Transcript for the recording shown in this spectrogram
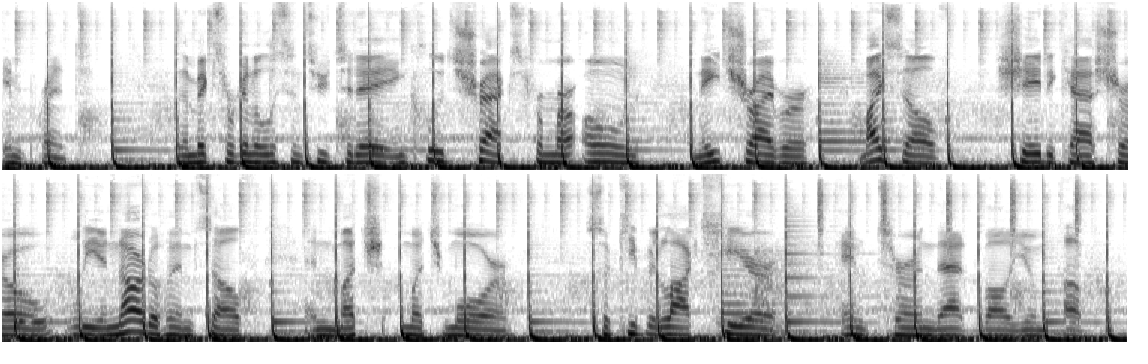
imprint. And the mix we're going to listen to today includes tracks from our own Nate Shriver, myself, Shay De Castro, Leonardo himself, and much, much more. So keep it locked here and turn that volume up.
